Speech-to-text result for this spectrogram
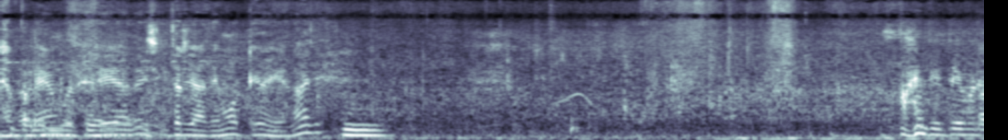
ਐ ਬੜੇ ਮੋਟੇ ਆ ਤੇ ਇੱਧਰ ਜ਼ਿਆਦਾ ਮੋਟੇ ਹੋਏ ਆ ਨਾ ਜੀ ਹੂੰ। ਪਾਣੀ ਦੇ ਬੜਾ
